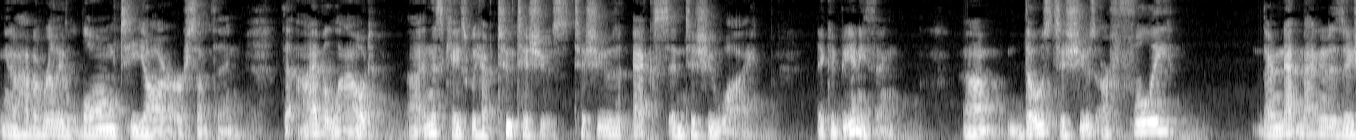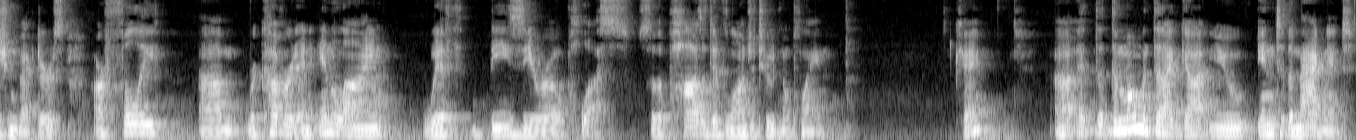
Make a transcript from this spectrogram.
you know have a really long TR or something that I've allowed, uh, in this case we have two tissues, tissue X and tissue Y. They could be anything. Um, those tissues are fully, their net magnetization vectors are fully um, recovered and in line with B0 plus, so the positive longitudinal plane. Okay? Uh, at the, the moment that I got you into the magnet,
